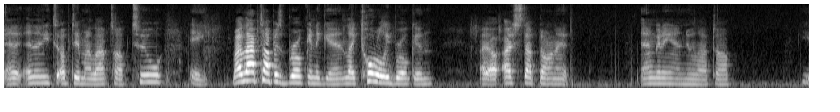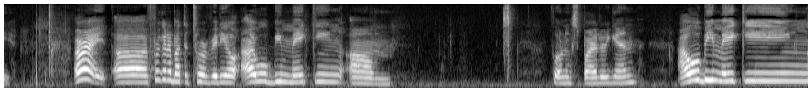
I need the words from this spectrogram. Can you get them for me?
and I need to update my laptop too. Hey, my laptop is broken again, like totally broken. I I stepped on it. I'm getting a new laptop. Yeah. All right. Uh, forget about the tour video. I will be making um floating spider again. I will be making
